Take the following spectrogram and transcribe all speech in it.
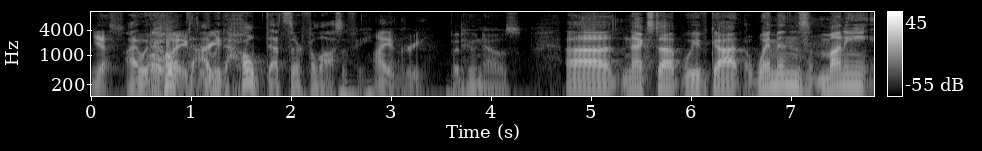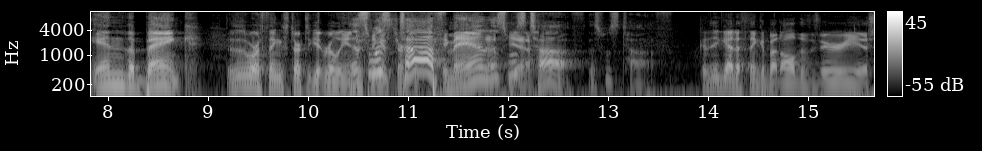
Yes. I would Oh, hope. I agree. would hope that's their philosophy. I agree. but who knows? Uh, next up, we've got women's money in the bank. This is where things start to get really This interesting. was in terms of tough, picking man. stuff. This was Yeah. tough. This was tough. Because you got to think about all the various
